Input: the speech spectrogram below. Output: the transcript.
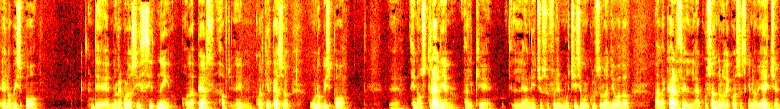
el obispo de, no recuerdo si Sydney o de Perth, en cualquier caso, un obispo eh, en Australia, ¿no? al que le han hecho sufrir muchísimo, incluso lo han llevado a la cárcel acusándolo de cosas que no había hecho.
